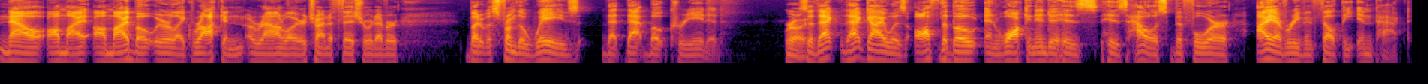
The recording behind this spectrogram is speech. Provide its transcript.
now on my on my boat we were like rocking around while we were trying to fish or whatever but it was from the waves that that boat created right so that that guy was off the boat and walking into his his house before I ever even felt the impact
